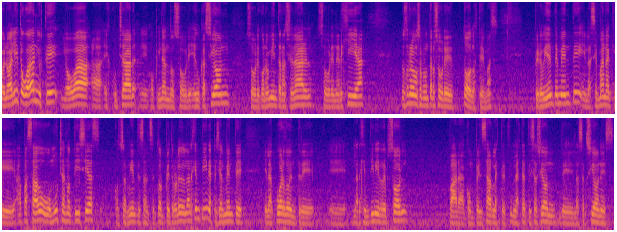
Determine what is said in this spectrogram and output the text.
Bueno, Alito Guadani usted lo va a escuchar eh, opinando sobre educación, sobre economía internacional, sobre energía. Nosotros le vamos a preguntar sobre todos los temas, pero evidentemente en la semana que ha pasado hubo muchas noticias concernientes al sector petrolero de la Argentina, especialmente el acuerdo entre eh, la Argentina y Repsol para compensar la, estatización de las acciones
